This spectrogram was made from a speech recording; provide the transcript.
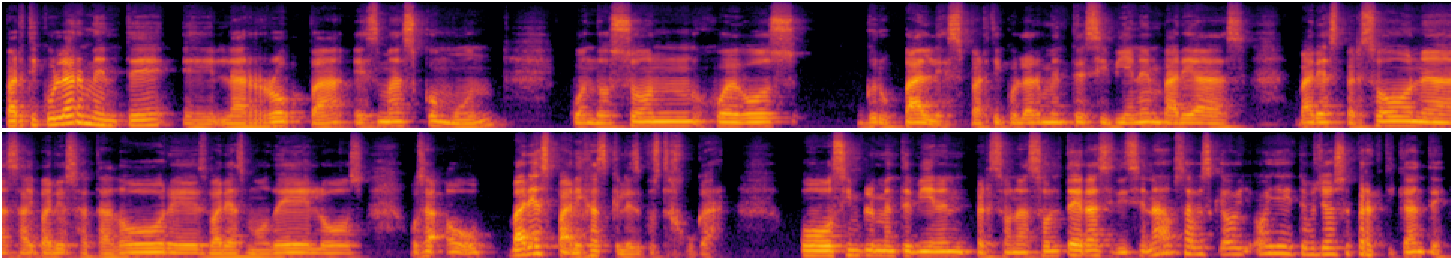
Particularmente eh, la ropa es más común cuando son juegos grupales, particularmente si vienen varias, varias personas, hay varios atadores, varias modelos, o sea, varias parejas que les gusta jugar o simplemente vienen personas solteras y dicen, ah, sabes que, oye, yo soy practicante.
